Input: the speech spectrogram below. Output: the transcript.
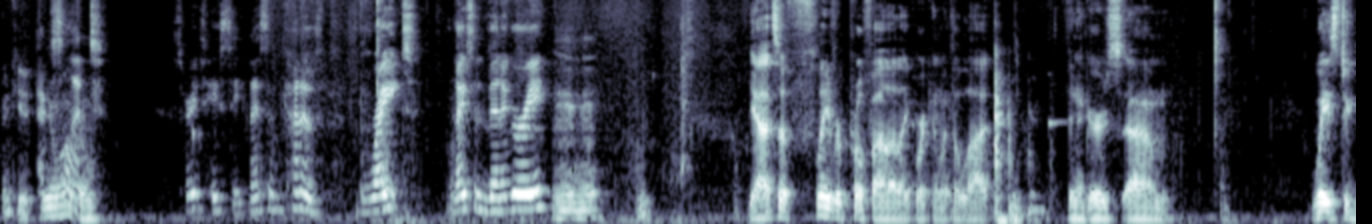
Thank you. You're Excellent. welcome. It's very tasty. Nice and kind of bright, nice and vinegary. hmm Yeah, it's a flavor profile I like working with a lot. Vinegars, um, ways to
